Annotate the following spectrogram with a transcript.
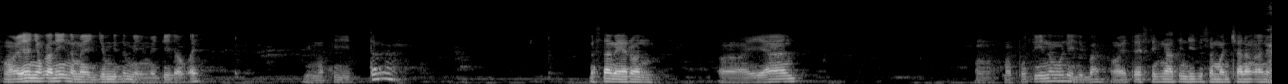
Oh, ayan yung kanina, may dumi-dumi, may dilaw. Ay, hindi makita. Basta meron. Oh, ayan. Oh, maputi na uli, di ba? Okay, testing natin dito sa mancha ng ano.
